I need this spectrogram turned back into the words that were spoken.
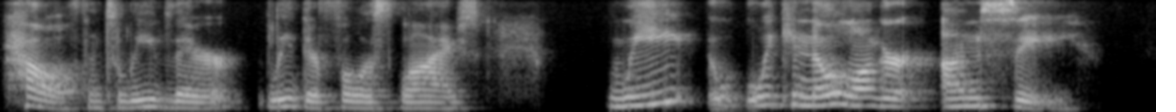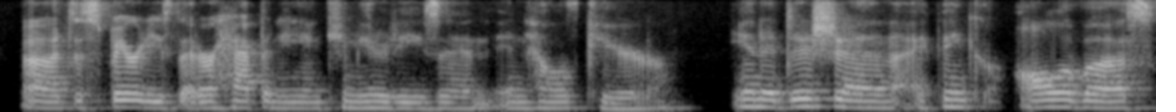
health and to lead their lead their fullest lives. We we can no longer unsee uh, disparities that are happening in communities and in healthcare. In addition, I think all of us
